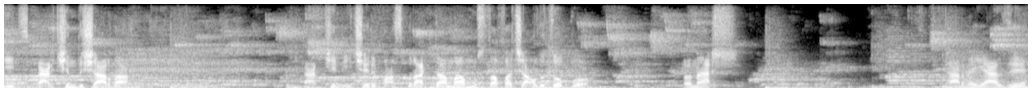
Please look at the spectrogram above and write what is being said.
Yiğit. Berkin dışarıda. Berkin içeri pas bıraktı ama Mustafa çaldı topu. Ömer. Perve geldi.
